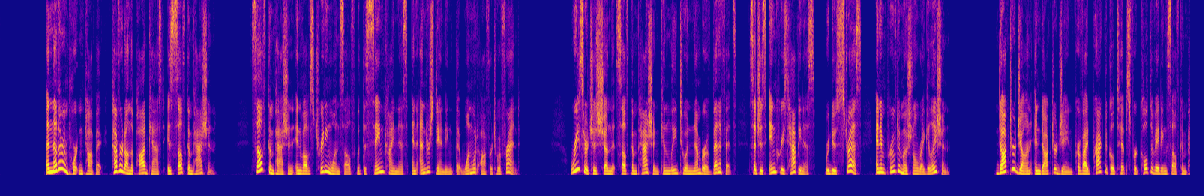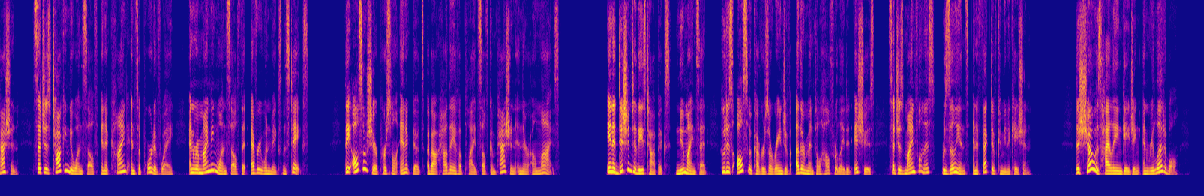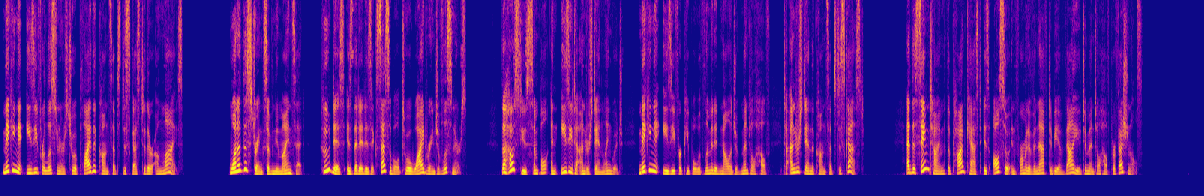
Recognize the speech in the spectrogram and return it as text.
Another important topic covered on the podcast is self compassion. Self compassion involves treating oneself with the same kindness and understanding that one would offer to a friend. Research has shown that self compassion can lead to a number of benefits, such as increased happiness, reduced stress, and improved emotional regulation. Dr. John and Dr. Jane provide practical tips for cultivating self compassion, such as talking to oneself in a kind and supportive way and reminding oneself that everyone makes mistakes. They also share personal anecdotes about how they have applied self compassion in their own lives. In addition to these topics, New Mindset, Who Dis also covers a range of other mental health related issues such as mindfulness, resilience, and effective communication. The show is highly engaging and relatable, making it easy for listeners to apply the concepts discussed to their own lives. One of the strengths of New Mindset, Who Dis, is that it is accessible to a wide range of listeners. The hosts use simple and easy to understand language making it easy for people with limited knowledge of mental health to understand the concepts discussed. At the same time, the podcast is also informative enough to be of value to mental health professionals.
